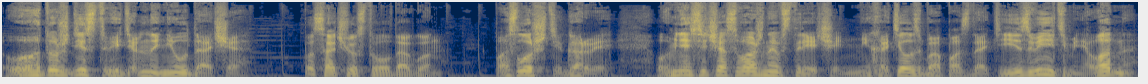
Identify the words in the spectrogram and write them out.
Вот уж действительно неудача, посочувствовал Дагон. «Послушайте, Гарви, у меня сейчас важная встреча, не хотелось бы опоздать, и извините меня, ладно?»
